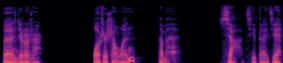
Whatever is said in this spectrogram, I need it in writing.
本案就到这儿，我是尚文，咱们下期再见。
